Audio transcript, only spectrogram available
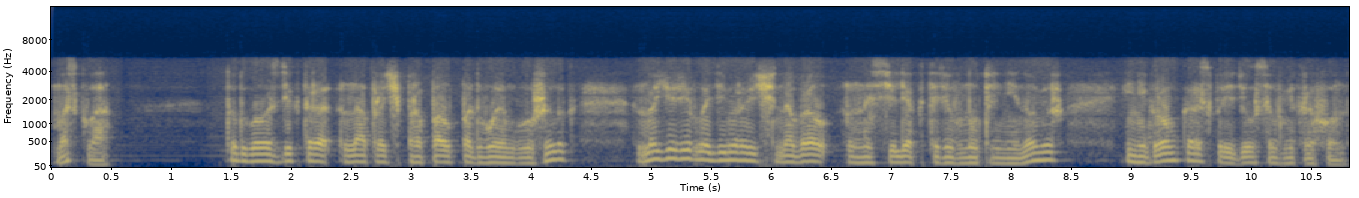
Москва. Тут голос диктора напрочь пропал под воем глушилок, но Юрий Владимирович набрал на селекторе внутренний номер и негромко распорядился в микрофон.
